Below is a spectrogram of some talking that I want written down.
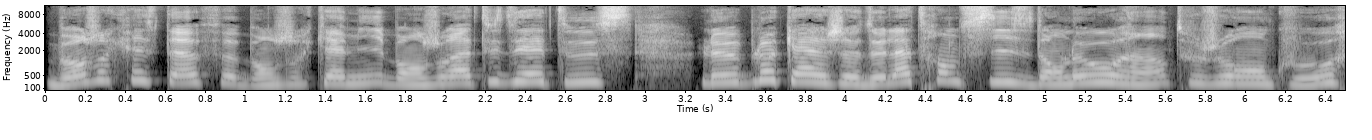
Bonjour Christophe, bonjour Camille, bonjour à toutes et à tous. Le blocage de l'A36 dans le Haut-Rhin toujours en cours.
